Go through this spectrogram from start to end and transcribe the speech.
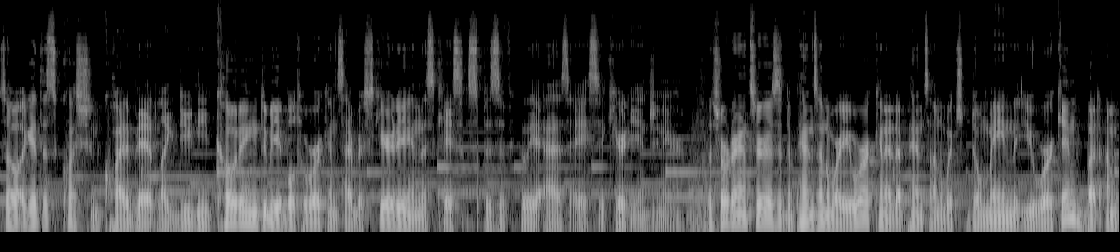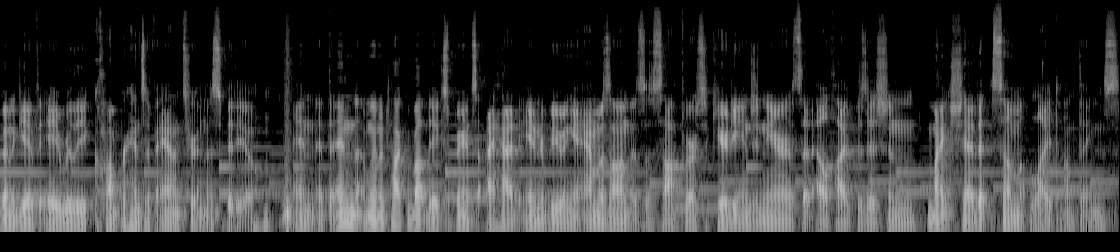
So I get this question quite a bit, like do you need coding to be able to work in cybersecurity, in this case specifically as a security engineer? The short answer is it depends on where you work and it depends on which domain that you work in, but I'm going to give a really comprehensive answer in this video. And at the end, I'm going to talk about the experience I had interviewing at Amazon as a software security engineer as that L5 position might shed some light on things.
